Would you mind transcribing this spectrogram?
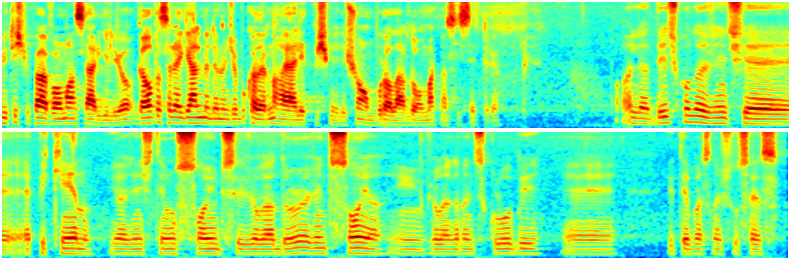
Müthiş bir performans sergiliyor. Galatasaray'a gelmeden önce bu kadarını hayal etmiş miydi? Şu an buralarda olmak nasıl hissettiriyor? Olha, desde quando a gente é, é pequeno e a gente tem um sonho de ser jogador, a gente sonha em jogar grandes clubes é, e ter bastante sucesso.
